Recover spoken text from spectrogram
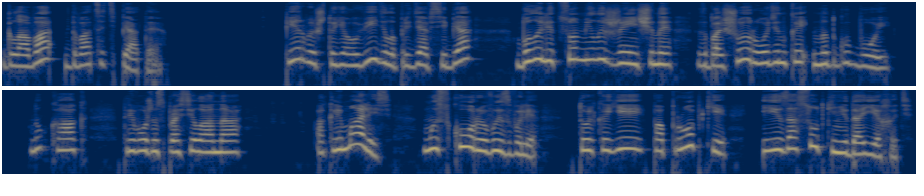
Глава двадцать пятая. Первое, что я увидела, придя в себя, было лицо милой женщины с большой родинкой над губой. «Ну как?» — тревожно спросила она. «Оклемались? Мы скорую вызвали, только ей по пробке и за сутки не доехать».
